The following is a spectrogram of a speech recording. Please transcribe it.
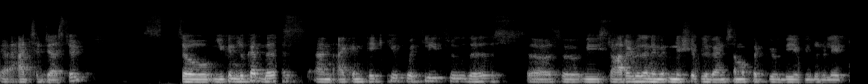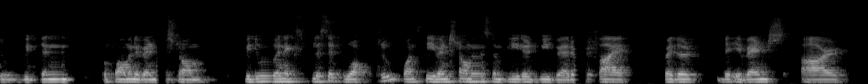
had suggested. So you can look at this and I can take you quickly through this. Uh, so we started with an initial event. Some of it you'll be able to relate to. We then perform an event storm. We do an explicit walkthrough. Once the event storm is completed, we verify whether the events are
